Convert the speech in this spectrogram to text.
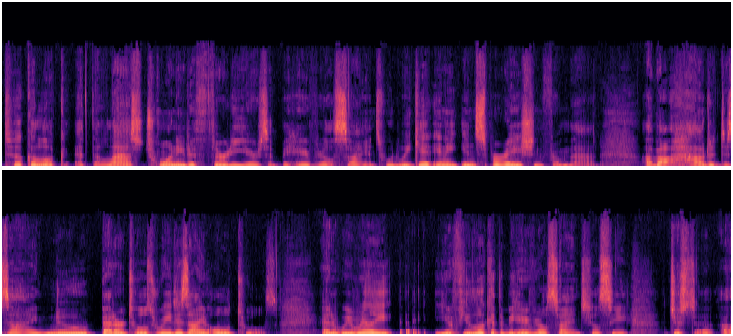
took a look at the last 20 to 30 years of behavioral science, would we get any inspiration from that about how to design new, better tools, redesign old tools? And we really, uh, you know, if you look at the behavioral science, you'll see just a, a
